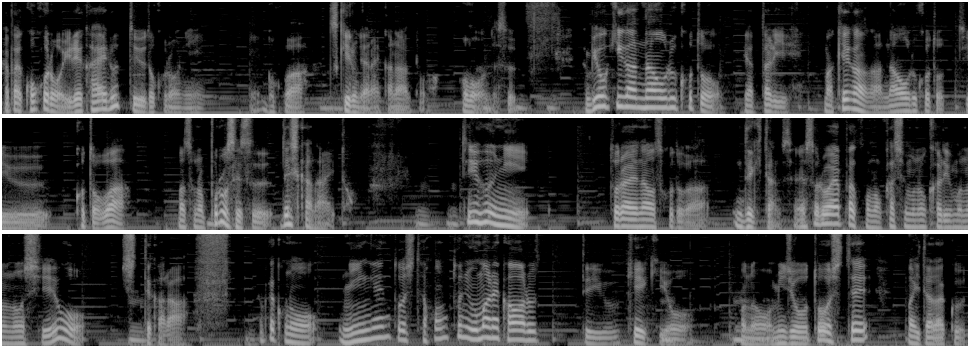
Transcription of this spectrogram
やっぱり心を入れ替えるっていうところに僕は尽きるんじゃないかなと思うんです。病気が治ることやったり、まあ、怪我が治ることっていうことは、まあ、そのプロセスでしかないと。うんっていうふうに捉え直すことができたんですよね。それはやっぱこの貸し物借り物の教えを知ってから、やっぱりこの人間として本当に生まれ変わるっていう契機をこの未情を通してまあいただく。うん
